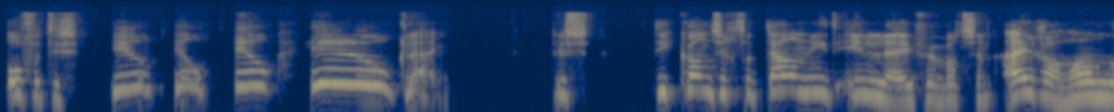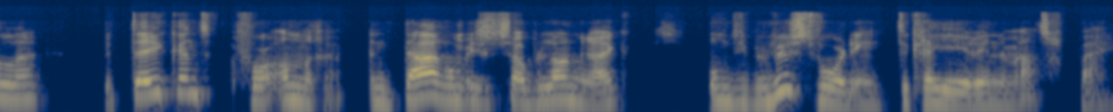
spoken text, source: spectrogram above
Of het is heel, heel, heel, heel klein. Dus die kan zich totaal niet inleven wat zijn eigen handelen betekent voor anderen. En daarom is het zo belangrijk om die bewustwording te creëren in de maatschappij.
